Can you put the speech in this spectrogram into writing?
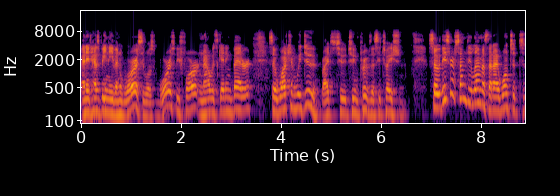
And it has been even worse. It was worse before. Now it's getting better. So what can we do right to to improve the situation? So these are some dilemmas that i wanted to,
